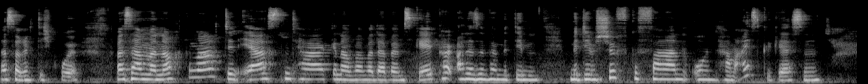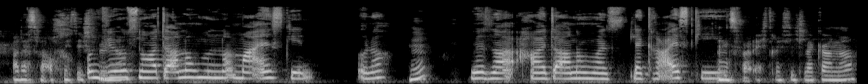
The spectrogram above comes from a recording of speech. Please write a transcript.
Das war richtig cool. Was haben wir noch gemacht? Den ersten Tag, genau, waren wir da beim Skatepark. Ah, da sind wir mit dem, mit dem Schiff gefahren und haben Eis gegessen. Ah, das war auch richtig Und schön. wir ne? müssen heute auch noch noch mal Eis gehen, oder? Hm? Wir müssen heute auch noch mal leckere Eis gehen. Das war echt richtig lecker, ne?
